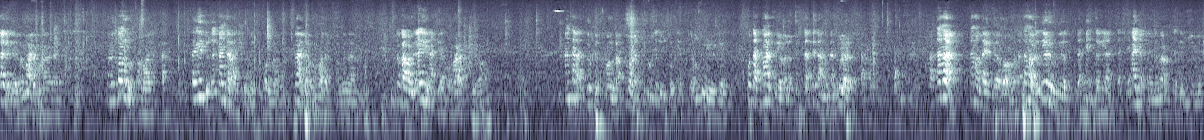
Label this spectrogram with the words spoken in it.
töredéve már már. Mert tanultam rajta. Elindulnak általában úgy, hogy gondolom. Nagyon maradtam benne. Tovább, hogy elérhetek a maradtira. Általában tudott mondta, maradti, úgy is tudja, tűnőzünk. Oták változó előtt, és tettem, minden tülelőttek. Hát tämä, tämä on tärkeä huomata. Tämä oli yrmyys, mitä historiallisesti aikaisemmin varmaan kysymys.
